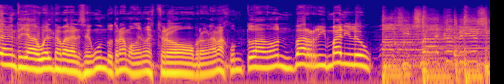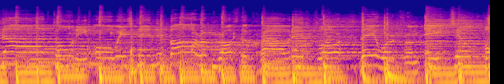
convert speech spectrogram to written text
Rápidamente ya de vuelta para el segundo tramo de nuestro programa junto a Don Barry Manilow. While she tried to be a star, Tony always tended bar across the crowded floor. They worked from 8 till 4.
